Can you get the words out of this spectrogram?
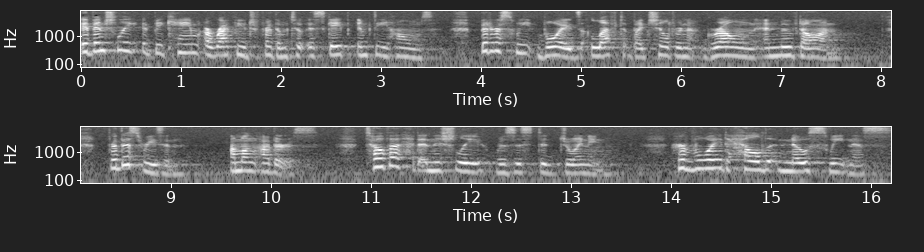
Eventually, it became a refuge for them to escape empty homes, bittersweet voids left by children grown and moved on. For this reason, among others, Tova had initially resisted joining. Her void held no sweetness,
